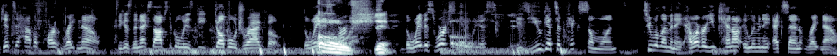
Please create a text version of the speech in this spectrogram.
get to have a part right now because the next obstacle is the double drag vote. The way this Oh works, shit. the way this works, Julius, is you get to pick someone to eliminate. However, you cannot eliminate XN right now,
